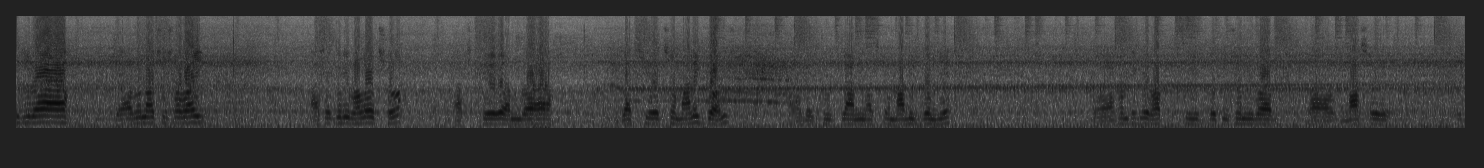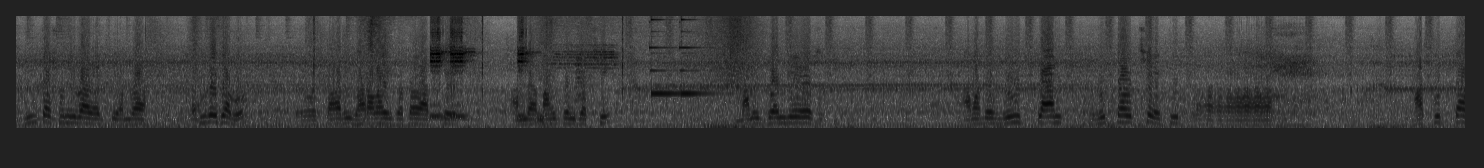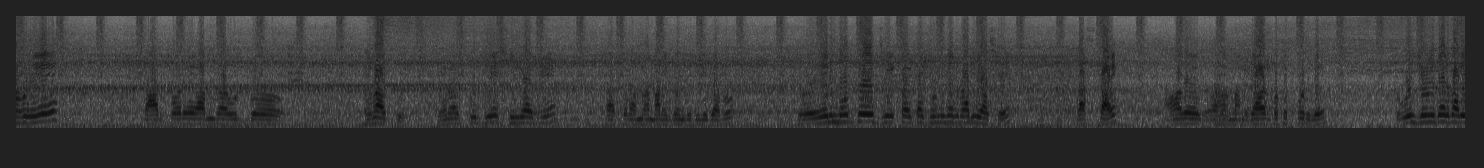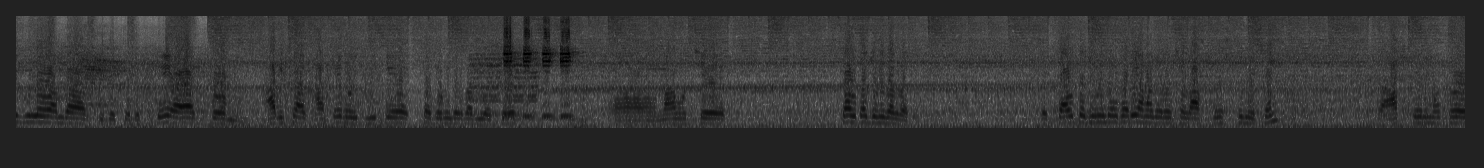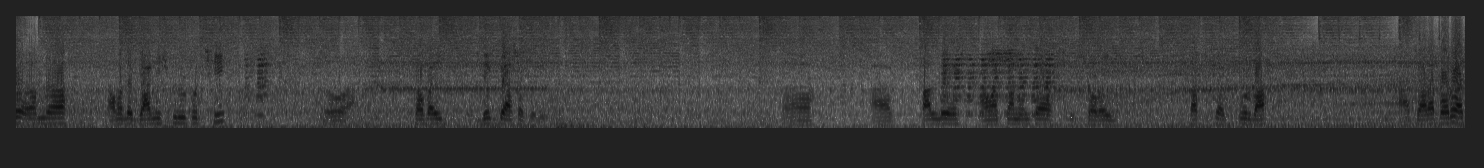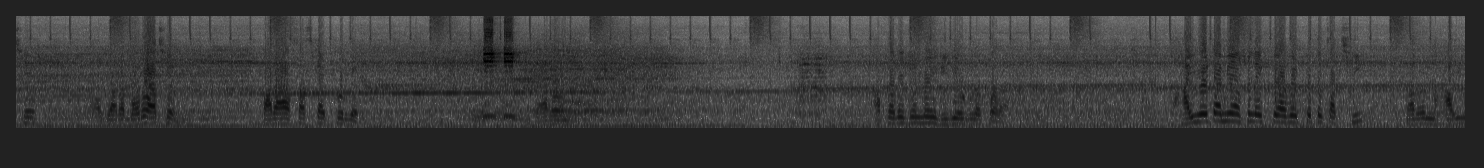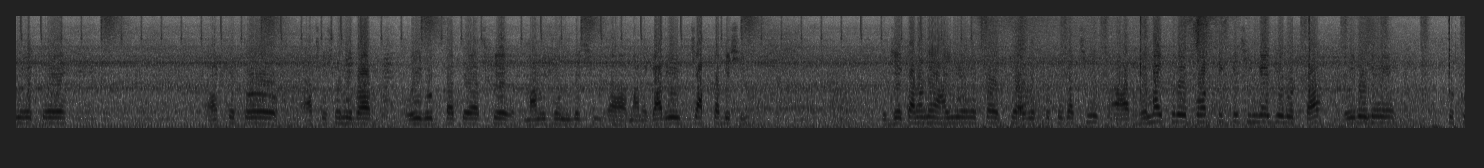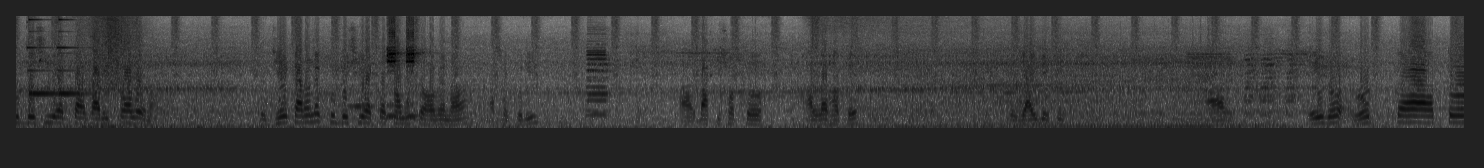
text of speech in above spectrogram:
বন্ধুরা কেমন আছো সবাই? আশা করি ভালো আছো। আজকে আমরা যাচ্ছি হচ্ছে মানিকগঞ্জ। আমাদের ট্যুর প্ল্যান আজকে মানিকগঞ্জে। তো এখন থেকে ভাবছি প্রতি শনিবার বা মাসে দুইটা শনিবার আর কি আমরা ট্যুরে যাব। তো তারই ধারাবাহিকতায় আজকে আমরা মানিকগঞ্জ যাচ্ছি। মানিকগঞ্জের আমাদের রুট প্ল্যান রুটটা হচ্ছে একটু আহ, ঠাকুরটা হয়ে তারপরে আমরা উঠব হেমায়তপুর। হেমায়তপুর দিয়ে সিঙ্গার হয়ে তারপরে আমরা মানিকগঞ্জের দিকে যাব। তো এর মধ্যে যে কয়টা জমিদার বাড়ি আছে রাস্তায়, আমাদের মানে যাওয়ার পথে পড়বে। তো ওই জমিদার বাড়িগুলো আমরা আর কি দেখতে দেখতে একদম আরিচা ঘাটের ওই দিকে একটা জমিদার বাড়ি আছে। নাম হচ্ছে চাউটা জমিদার বাড়ি। তো চাউটা জমিদার বাড়ি আমাদের হচ্ছে লাস্ট ডেস্টিনেশন তো আজকের মতো আমরা আমাদের জার্নি শুরু করছি। তো সবাই দেখবে আশা করি। আর পারলে আমার চ্যানেলটা সবাই সাবস্ক্রাইব করবা। আর যারা বড় আছে যারা বড় আছেন, তারা সাবস্ক্রাইব করবেন। কারণ আপনাদের জন্য এই ভিডিওগুলো করা। হাইওয়েটা আমি আসলে একটু অ্যাভয়েড করতে চাচ্ছি, কারণ হাইওয়েতে একে তো আজকে শনিবার, ওই রুটটাতে আজকে মানুষজন বেশি মানে গাড়ির চাপটা বেশি। তো যে কারণে হাইওয়েটা একটু অ্যাভয়েড করতে যাচ্ছি। আর হেমায়তপুরের পর থেকে সিঙ্গাই যে রোডটা, ওই রোডে তো খুব বেশি একটা গাড়ি চলে না। তো যে কারণে খুব বেশি একটা সমস্যা হবে না, আশা করি। আর বাকি সব তো আল্লাহর হাতে। তো যাই দেখি। আর এই রোডটা তো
